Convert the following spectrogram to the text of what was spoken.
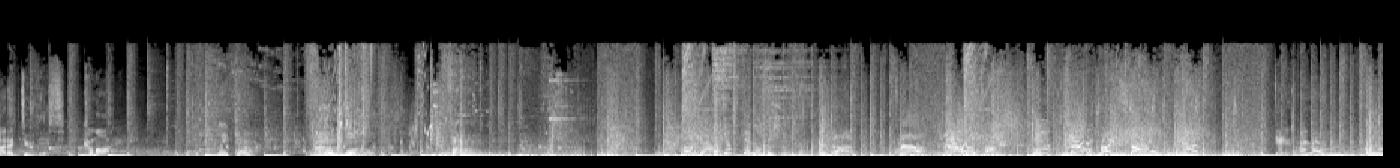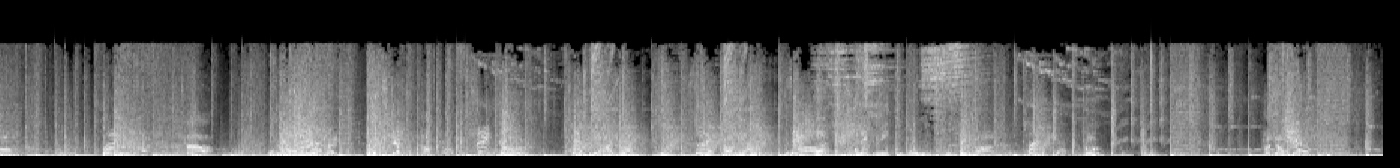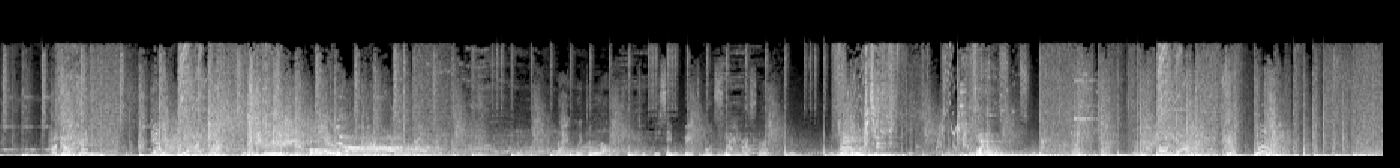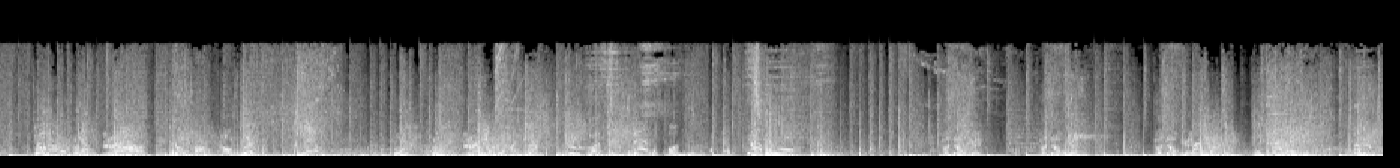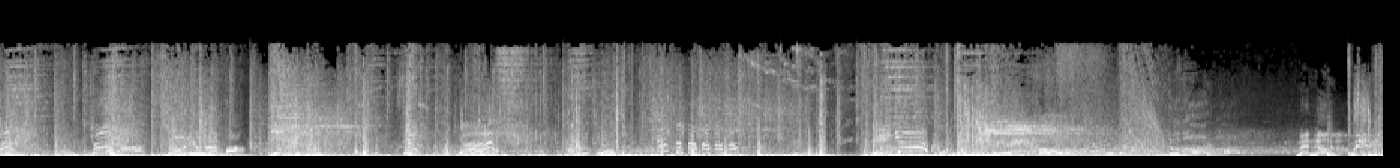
gotta do this. Come on. Prepare. Round one. Fight! I. Would love a bit more seriously. Round two. Hadouken! Hadouken! Hadouken! Shoryurenpa! Yeah. Habitué Manon wins!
